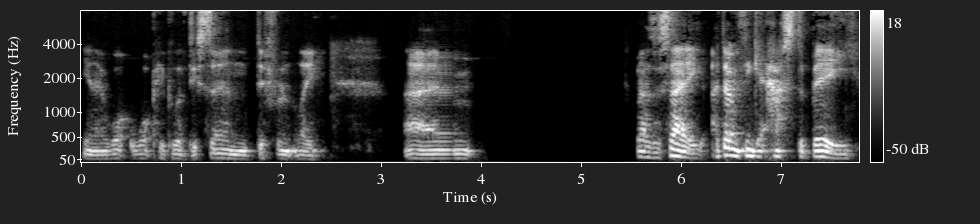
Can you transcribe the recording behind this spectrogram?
you know, what, what people have discerned differently. Um, as I say, I don't think it has to be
